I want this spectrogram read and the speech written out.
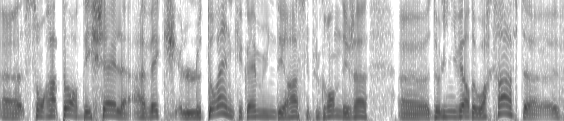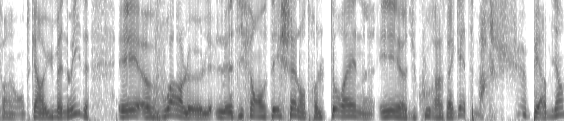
euh, son rapport d'échelle avec le tauren, qui est quand même une des races les plus grandes déjà euh, de l'univers de Warcraft, euh, enfin en tout cas humanoïde, et voir la différence d'échelle entre le tauren et du coup Razaget marche super bien.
